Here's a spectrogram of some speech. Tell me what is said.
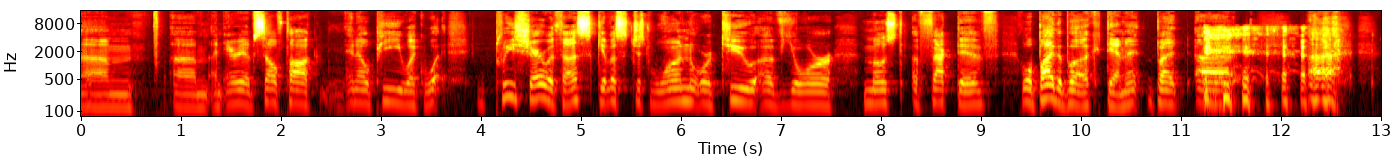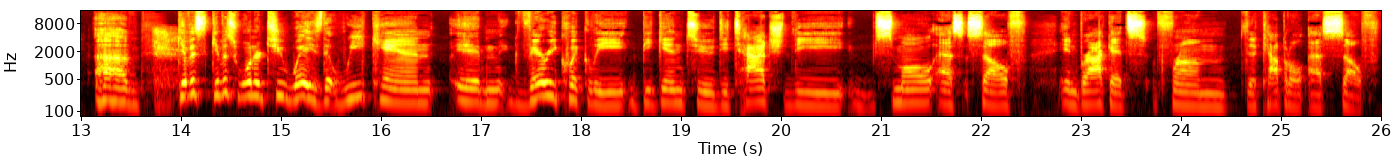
um, um, an area of self talk, NLP, like what? Please share with us. Give us just one or two of your most effective well, buy the book, damn it. But uh, uh, um, give us give us one or two ways that we can um, very quickly begin to detach the small s self in brackets from the capital S self.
